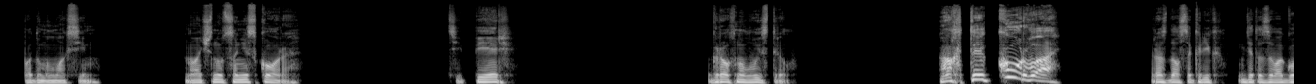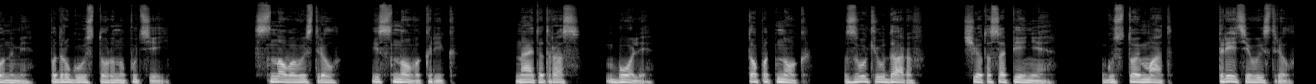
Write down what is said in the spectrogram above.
— подумал Максим но очнутся не скоро. Теперь... Грохнул выстрел. «Ах ты, курва!» Раздался крик где-то за вагонами, по другую сторону путей. Снова выстрел и снова крик. На этот раз боли. Топот ног, звуки ударов, чьё-то сопение, густой мат, третий выстрел,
